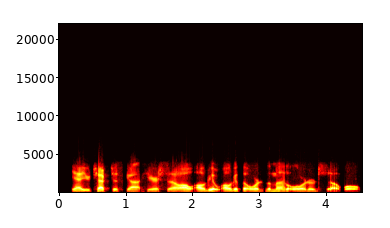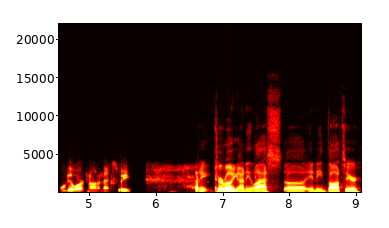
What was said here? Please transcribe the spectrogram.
yeah, your check just got here, so I'll I'll get I'll get the order the metal ordered. So we'll we'll get working on it next week. Hey, Turbo, you got any last uh ending thoughts here?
